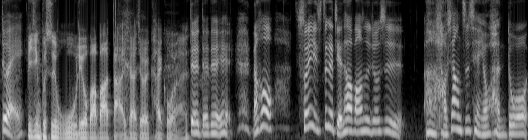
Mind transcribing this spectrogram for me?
对。毕竟不是五五六八八打一下就会开过来。对对对，然后所以这个解套方式就是。呃，好像之前有很多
